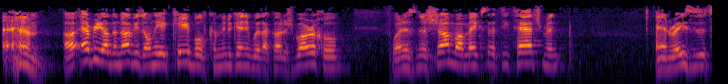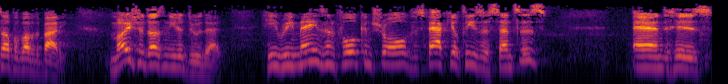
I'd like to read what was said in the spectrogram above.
uh, every other Navi is only a cable communicating with HaKadosh Baruch Hu when his neshama makes that detachment and raises itself above the body. Moshe doesn't need to do that. He remains in full control of his faculties, his senses, and his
